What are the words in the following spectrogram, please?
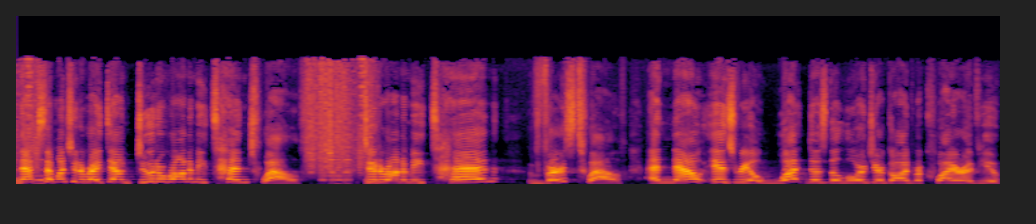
Next, I want you to write down Deuteronomy 10 12. Deuteronomy 10 Verse 12, and now Israel, what does the Lord your God require of you?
